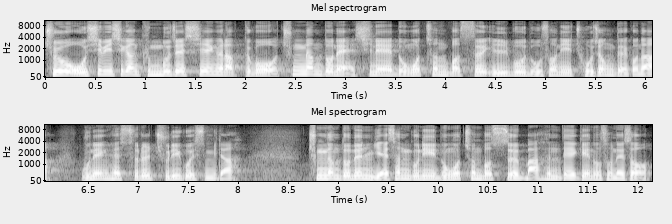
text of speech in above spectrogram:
주 52시간 근무제 시행을 앞두고 충남도 내 시내 농어촌 버스 일부 노선이 조정되거나 운행 횟수를 줄이고 있습니다. 충남도는 예산군이 농어촌 버스 44개 노선에서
